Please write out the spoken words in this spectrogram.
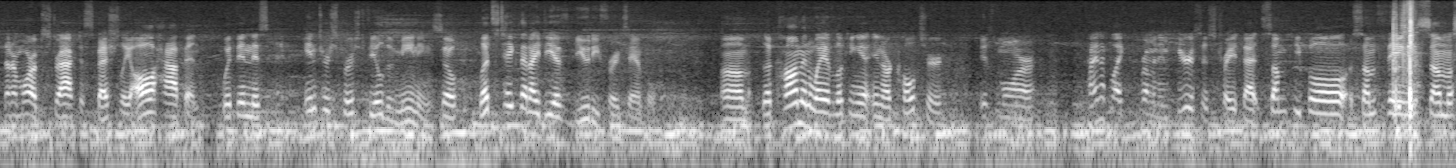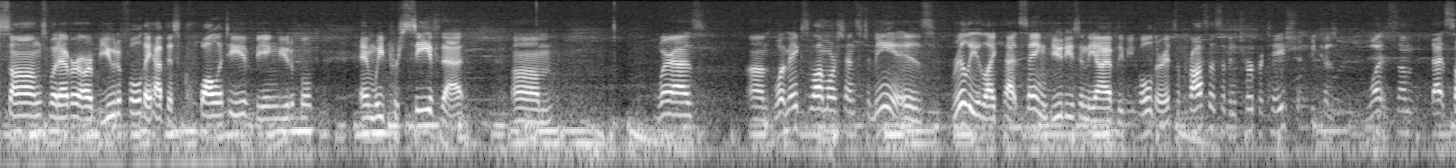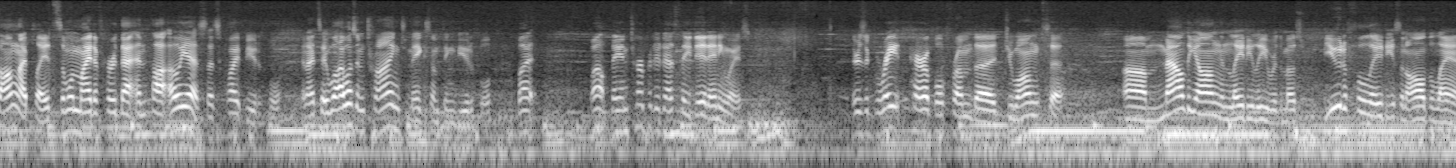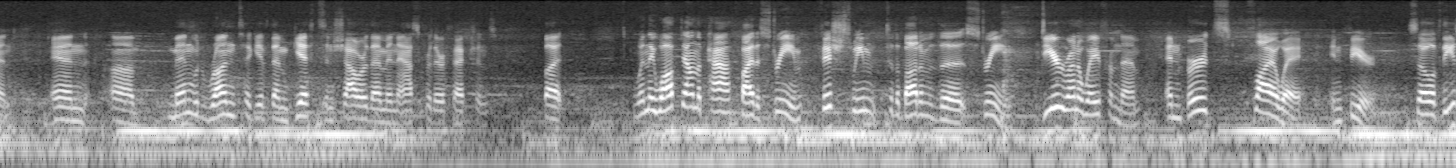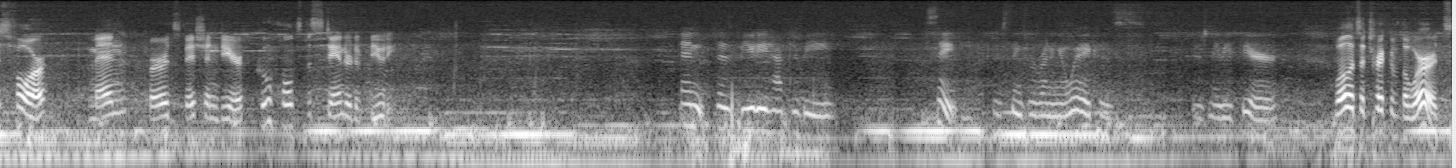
that are more abstract especially all happen within this interspersed field of meaning. So let's take that idea of beauty for example. Um, the common way of looking at in our culture is more kind of like from an empiricist trait that some people, some things, some songs, whatever, are beautiful. They have this quality of being beautiful, and we perceive that. Um, whereas um, what makes a lot more sense to me is really like that saying, "Beauty's in the eye of the beholder." It's a process of interpretation because what some that song I played, someone might have heard that and thought, "Oh yes, that's quite beautiful," and I'd say, "Well, I wasn't trying to make something beautiful, but well, they interpreted as they did anyways." There's a great parable from the Zhuangzi. Um, Mao Liang and Lady Li were the most beautiful ladies in all the land, and um, men would run to give them gifts and shower them and ask for their affections. But when they walk down the path by the stream, fish swim to the bottom of the stream, deer run away from them, and birds fly away in fear. So, of these four men, birds, fish, and deer who holds the standard of beauty? And does beauty have to be safe? Because things were running away because there's maybe fear. Well, it's a trick of the words.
